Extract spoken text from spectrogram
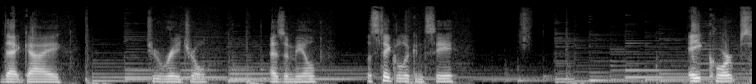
that guy to Rachel as a meal. Let's take a look and see. Ate corpse,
